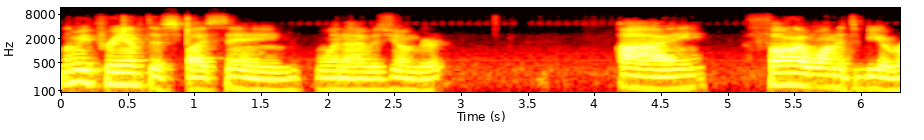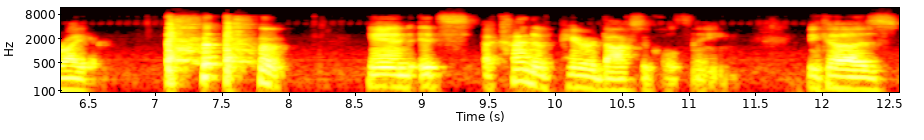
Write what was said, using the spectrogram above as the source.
let me preempt this by saying when I was younger I thought I wanted to be a writer and it's a kind of paradoxical thing because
